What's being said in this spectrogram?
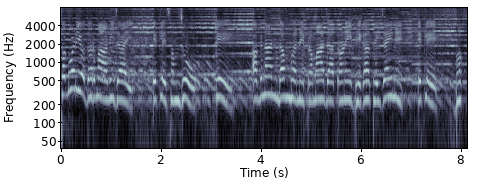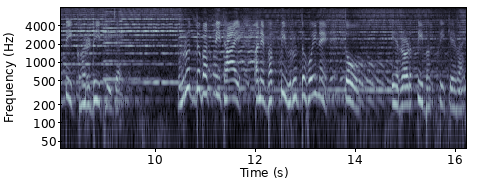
સગવડિયો ધર્મ આવી જાય એટલે સમજો કે અજ્ઞાન દંભ અને પ્રમાદ આ ત્રણેય ભેગા થઈ જાય ને એટલે ભક્તિ ઘરઢી થઈ જાય. વૃદ્ધ ભક્તિ થાય અને ભક્તિ વૃદ્ધ હોય ને તો એ રડતી ભક્તિ કહેવાય.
